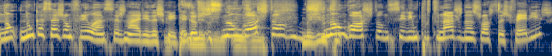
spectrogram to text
não- nunca sejam freelancers na área da escrita. Imagino, se não, imagino. gostam, se não que- gostam de ser importunados nas vossas férias,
